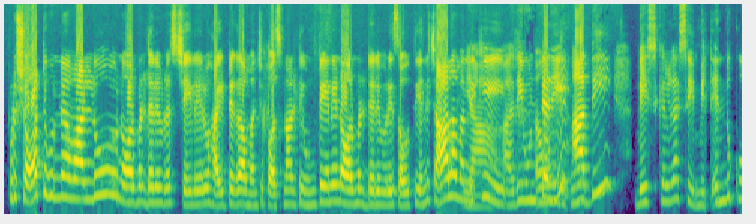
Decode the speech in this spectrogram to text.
ఇప్పుడు షార్ట్ ఉన్న వాళ్ళు నార్మల్ డెలివరీస్ చేయలేరు హైట్గా మంచి పర్సనాలిటీ ఉంటేనే నార్మల్ డెలివరీస్ అవుతాయి అని చాలా మందికి అది ఉంటది. అది బేసికల్గా సిమిత్ ఎందుకు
